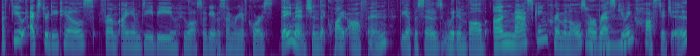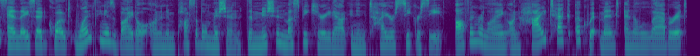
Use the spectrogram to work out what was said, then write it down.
A few extra details from IMDb, who also gave a summary, of course. They mentioned that quite often the episodes would involve unmasking criminals or mm-hmm. rescuing hostages. And they said, quote, one thing is vital on an impossible mission. The mission must be carried out in entire secrecy, often relying on high tech equipment and elaborate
